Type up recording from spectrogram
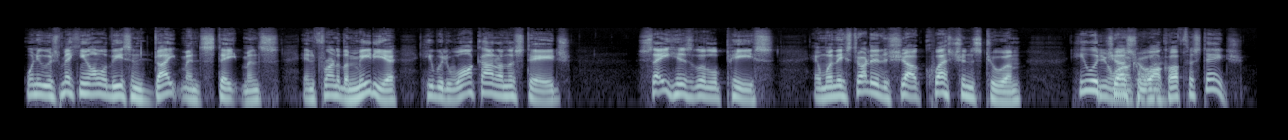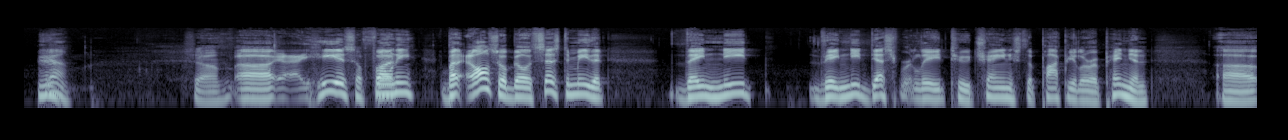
when he was making all of these indictment statements in front of the media. He would walk out on the stage, say his little piece, and when they started to shout questions to him, he would He'd just walk walk, off the stage. Yeah. So uh, he is a phony. But, also, Bill, it says to me that they need they need desperately to change the popular opinion uh,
